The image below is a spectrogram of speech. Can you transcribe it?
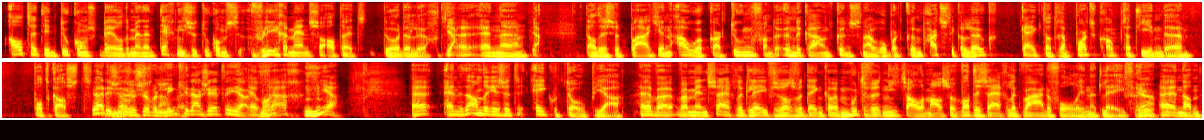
altijd in toekomstbeelden met een technische toekomst vliegen mensen altijd door de lucht. Ja. En eh, Ja. Dat is het plaatje. Een oude cartoon van de underground kunstenaar Robert Crump. Hartstikke leuk. Kijk dat rapport. Ik hoop dat die in de podcast. Ja, die zullen, we een linkje naar zetten? Ja, Heel graag. Mhm. Ja. En het andere is het ecotopia. Waar, waar mensen eigenlijk leven zoals we denken... moeten we niet allemaal zo... wat is eigenlijk waardevol in het leven? Ja. En dan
